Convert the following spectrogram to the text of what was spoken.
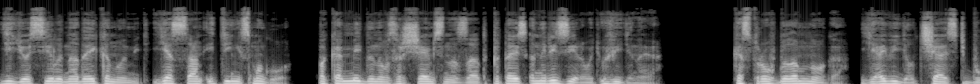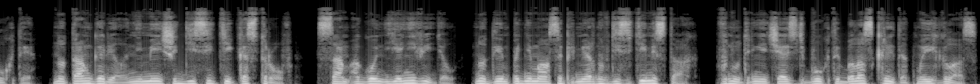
Ее силы надо экономить, я сам идти не смогу. Пока медленно возвращаемся назад, пытаясь анализировать увиденное. Костров было много. Я видел часть бухты, но там горело не меньше десяти костров. Сам огонь я не видел, но дым поднимался примерно в десяти местах. Внутренняя часть бухты была скрыта от моих глаз.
